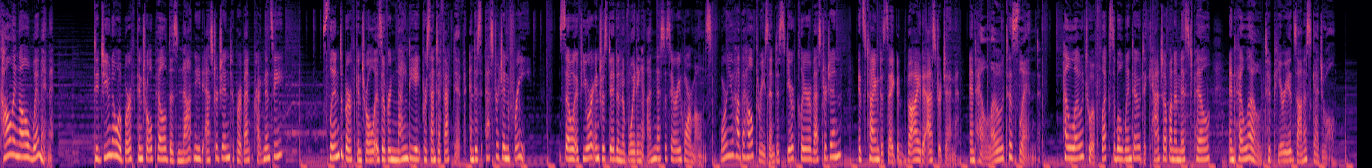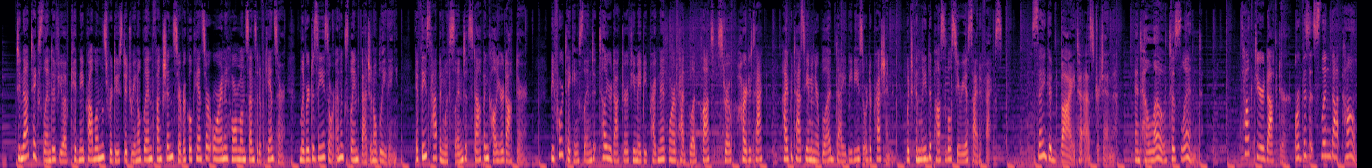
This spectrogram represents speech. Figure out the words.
calling all women. Did you know a birth control pill does not need estrogen to prevent pregnancy? Slynd birth control is over 98% effective and is estrogen free. So, if you're interested in avoiding unnecessary hormones, or you have a health reason to steer clear of estrogen, it's time to say goodbye to estrogen and hello to Slynd. Hello to a flexible window to catch up on a missed pill, and hello to periods on a schedule. Do not take Slynd if you have kidney problems, reduced adrenal gland function, cervical cancer, or any hormone sensitive cancer, liver disease, or unexplained vaginal bleeding. If these happen with Slynd, stop and call your doctor. Before taking Slynd, tell your doctor if you may be pregnant or have had blood clots, stroke, heart attack, high potassium in your blood, diabetes, or depression, which can lead to possible serious side effects. Say goodbye to estrogen and hello to Slynd. Talk to your doctor or visit slynd.com.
